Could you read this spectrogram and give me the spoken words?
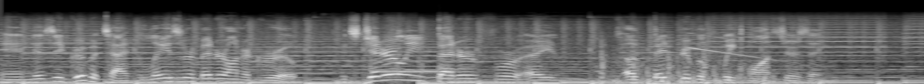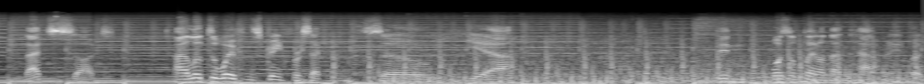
And there's a group attack, laser emitter on a group. It's generally better for a, a big group of weak monsters, and that sucks. I looked away from the screen for a second, so yeah. Didn't wasn't planning on that happening, but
